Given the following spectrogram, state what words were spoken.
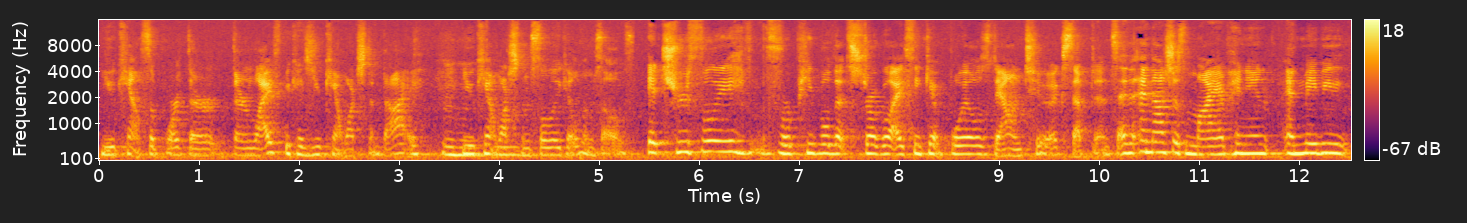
you can't support their their life because you can't watch them die. Mm-hmm. You can't watch them slowly kill themselves. It truthfully, for people that struggle, I think it boils down to acceptance, and and that's just my opinion. And maybe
